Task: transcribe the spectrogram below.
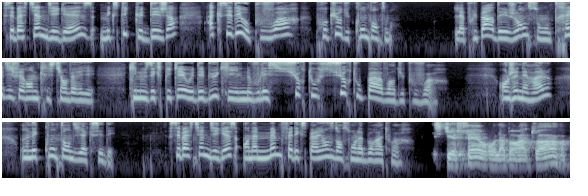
Sébastien Dieguez m'explique que déjà, accéder au pouvoir procure du contentement. La plupart des gens sont très différents de Christian Verrier, qui nous expliquait au début qu'il ne voulait surtout, surtout pas avoir du pouvoir. En général, on est content d'y accéder. Sébastien Dieguez en a même fait l'expérience dans son laboratoire. ce qui est fait en laboratoire,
